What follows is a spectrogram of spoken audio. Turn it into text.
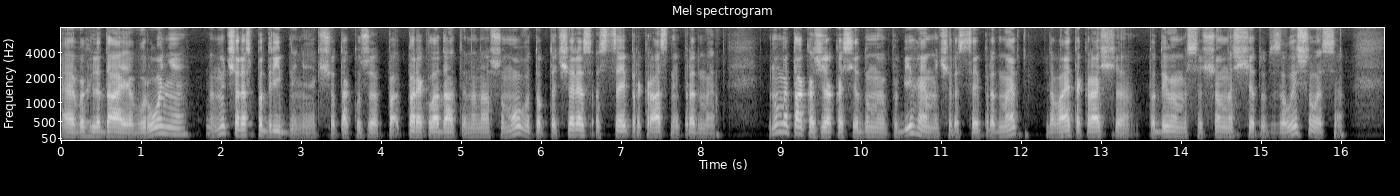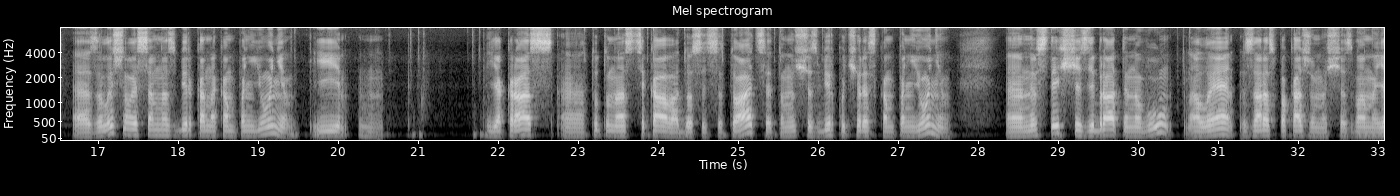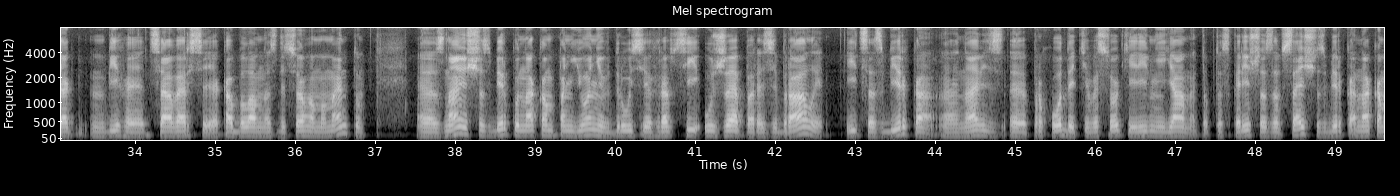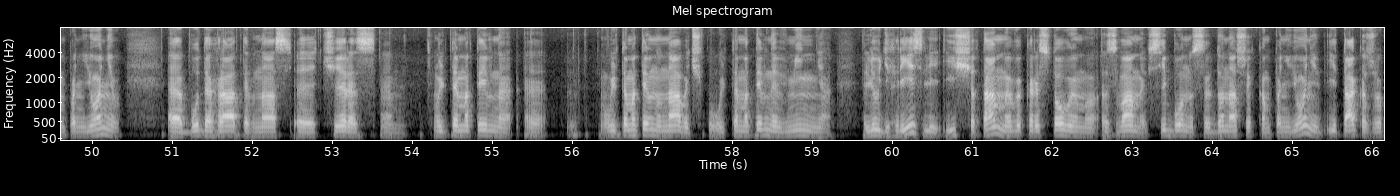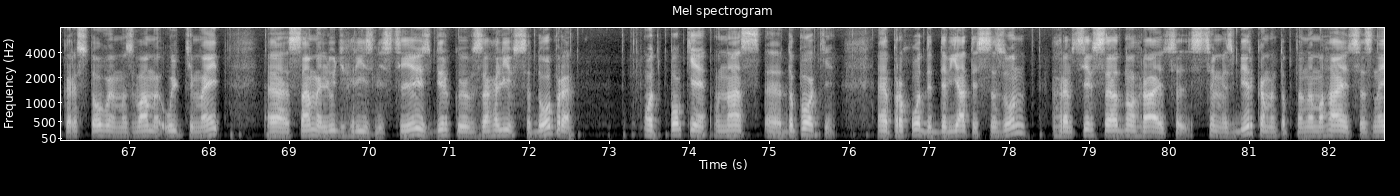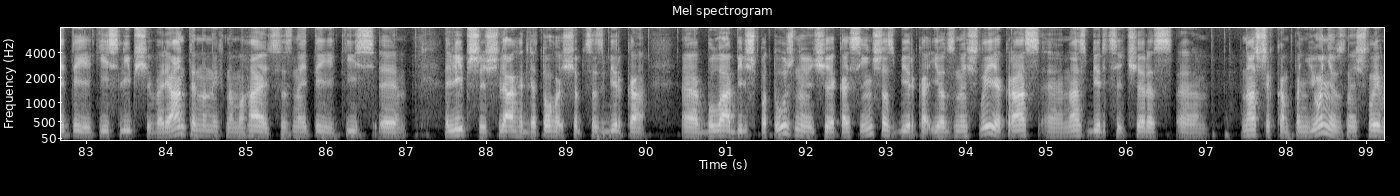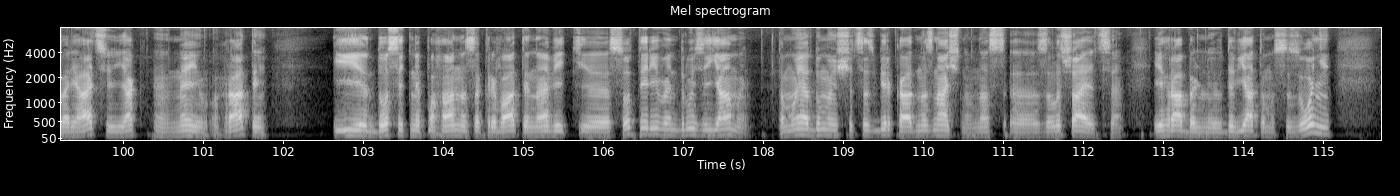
е, виглядає в уроні. Ну, через подрібнення, якщо так уже перекладати на нашу мову, тобто через ось цей прекрасний предмет. Ну, ми також якось, я думаю, побігаємо через цей предмет. Давайте краще подивимося, що в нас ще тут залишилося. Е, Залишилася в нас збірка на компаньйонів, і якраз е, тут у нас цікава досить ситуація, тому що збірку через компаньйонів е, не встиг ще зібрати нову, але зараз покажемо ще з вами, як бігає ця версія, яка була в нас до цього моменту. Знаю, що збірку на компаньйонів, друзі, гравці уже перезібрали, і ця збірка е, навіть е, проходить високі рівні ями. Тобто, скоріше за все, що збірка на компаньйонів е, буде грати в нас через ем, ультимативне, ультимативну навичку, ультимативне вміння Людь Грізлі, і що там ми використовуємо з вами всі бонуси до наших компаньйонів, і також використовуємо з вами ультимейт саме Людь Грізлі. З цією збіркою взагалі все добре. От поки у нас, е, допоки е, проходить дев'ятий сезон, гравці все одно граються з цими збірками, тобто намагаються знайти якісь ліпші варіанти на них, намагаються знайти якийсь е, ліпший шлях для того, щоб ця збірка була більш потужною, чи якась інша збірка. І от знайшли якраз на збірці через наших компаньйонів, знайшли варіацію, як нею грати. І досить непогано закривати навіть е, сотий рівень друзі ями. Тому я думаю, що ця збірка однозначно в нас е, залишається іграбельною в 9 сезоні.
